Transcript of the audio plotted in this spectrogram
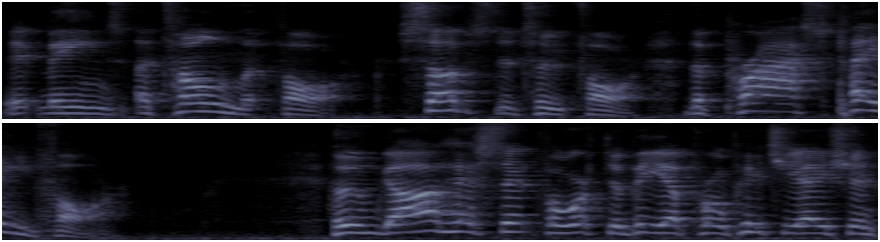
It means atonement for, substitute for, the price paid for. Whom God has set forth to be a propitiation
